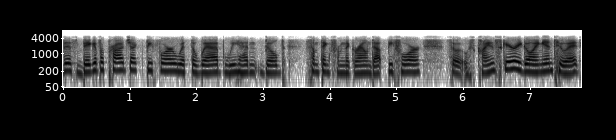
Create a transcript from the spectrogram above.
this big of a project before with the web. We hadn't built something from the ground up before, so it was kind of scary going into it.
